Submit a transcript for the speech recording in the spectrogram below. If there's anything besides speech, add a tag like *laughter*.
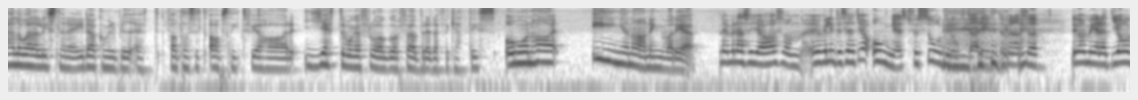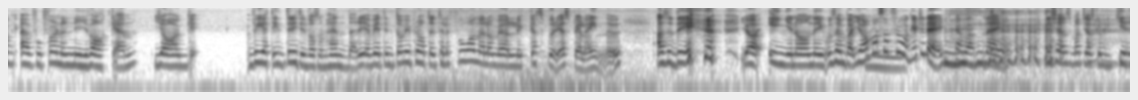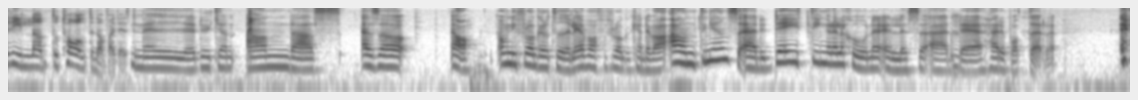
Hallå alla lyssnare, idag kommer det bli ett fantastiskt avsnitt för jag har jättemånga frågor förberedda för Kattis. Och hon har ingen aning vad det är. Nej men alltså jag har sån, jag vill inte säga att jag har ångest för så grovt är det inte men alltså *laughs* Det var mer att jag är fortfarande nyvaken. Jag vet inte riktigt vad som händer. Jag vet inte om vi pratar i telefon eller om vi har lyckats börja spela in nu. Alltså det är, *laughs* jag har ingen aning och sen bara jag har massa Mm. frågor till dig. Jag bara nej. *laughs* Det känns som att jag ska bli grillad totalt idag faktiskt. Nej, du kan andas. Alltså, ja. Om ni frågar Ottilia vad för frågor kan det vara? Antingen så är det dating och relationer eller så är det Harry Potter. *laughs*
